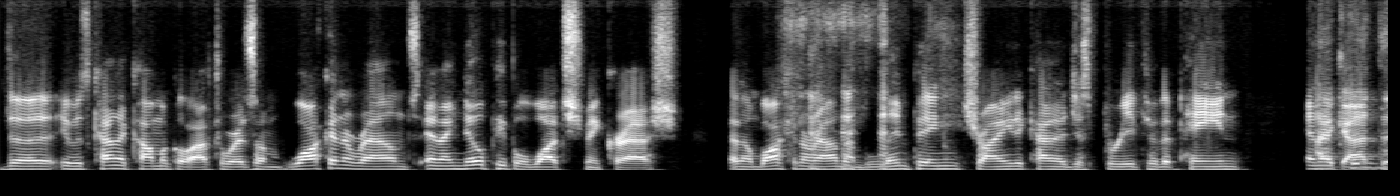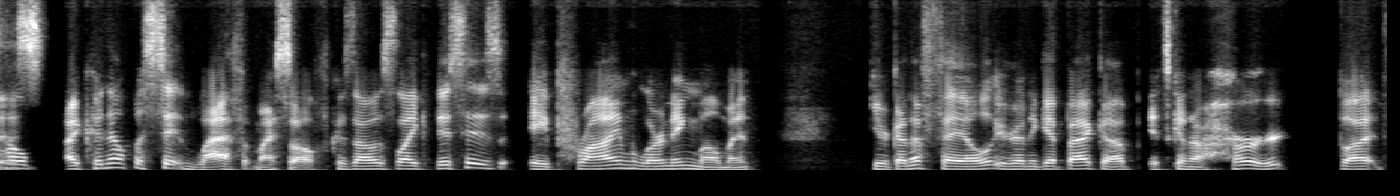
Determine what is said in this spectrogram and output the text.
the it was kind of comical afterwards. I'm walking around and I know people watched me crash and I'm walking around, I'm limping, trying to kind of just breathe through the pain. And I I, got couldn't help. I couldn't help but sit and laugh at myself because I was like, this is a prime learning moment. You're gonna fail, you're gonna get back up, it's gonna hurt, but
